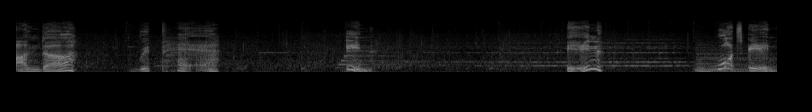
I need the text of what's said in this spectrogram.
under, repair, in. In? What in?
